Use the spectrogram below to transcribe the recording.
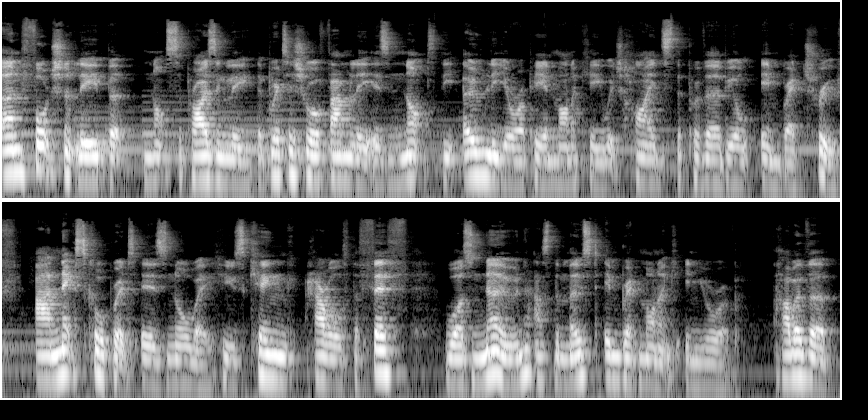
Unfortunately, but not surprisingly, the British royal family is not the only European monarchy which hides the proverbial inbred truth. Our next culprit is Norway, whose King Harald V was known as the most inbred monarch in Europe. However,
